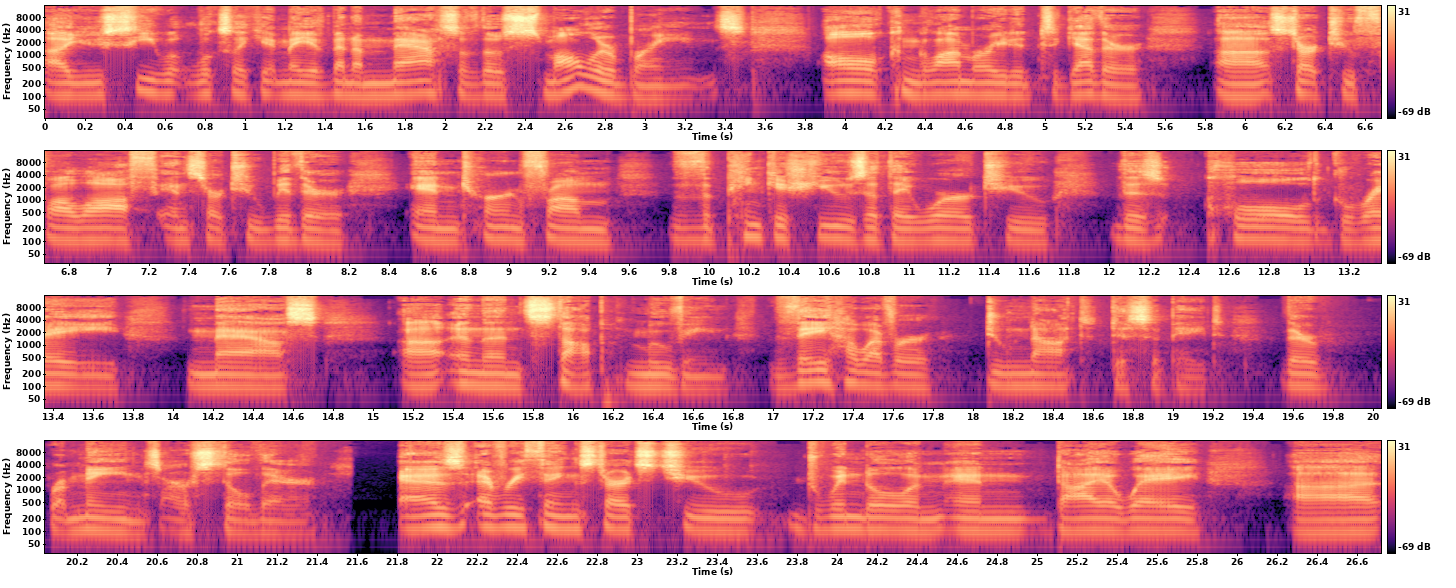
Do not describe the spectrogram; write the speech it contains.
Uh, you see what looks like it may have been a mass of those smaller brains all conglomerated together uh, start to fall off and start to wither and turn from the pinkish hues that they were to this cold gray mass uh, and then stop moving. They, however, do not dissipate. Their remains are still there. As everything starts to dwindle and, and die away, uh,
